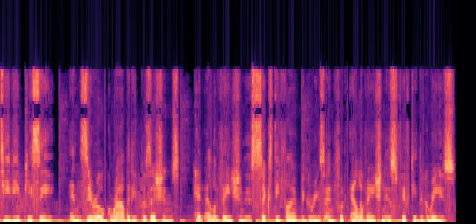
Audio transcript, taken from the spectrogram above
TV PC, and zero-gravity positions, head elevation is 65 degrees and foot elevation is 50 degrees.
